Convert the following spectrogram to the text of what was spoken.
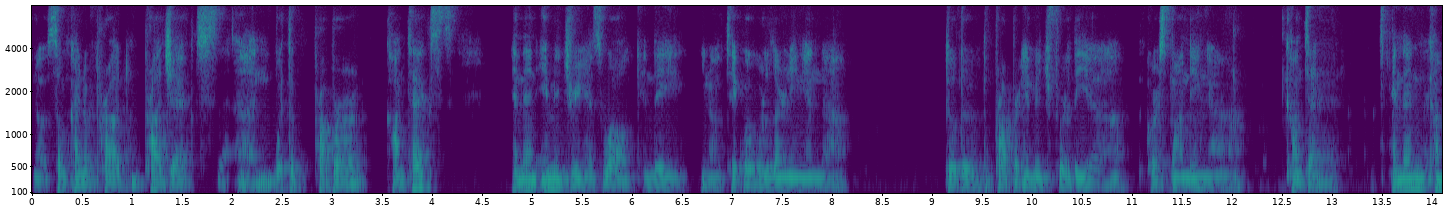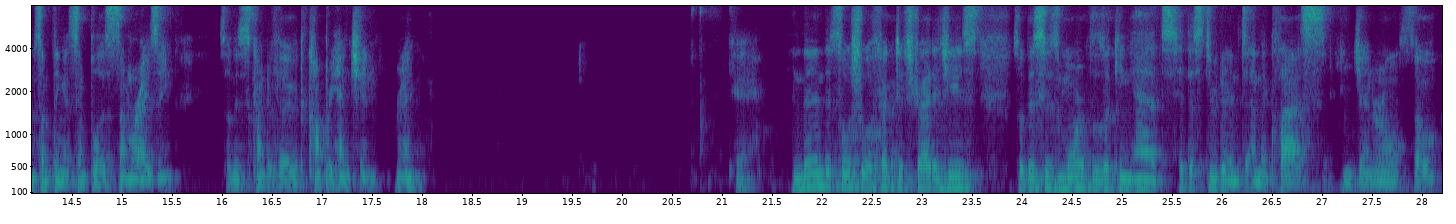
you know some kind of pro- project and with the proper context and then imagery as well can they you know take what we're learning and uh, build the, the, proper image for the uh, corresponding uh, content and then comes something as simple as summarizing so this is kind of the, the comprehension right okay and then the social affective strategies. So this is more of looking at the student and the class in general. So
